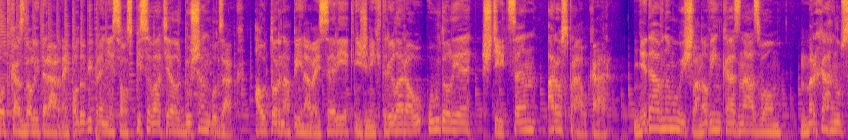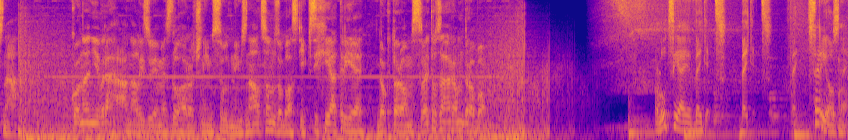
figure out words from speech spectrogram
Podcast do literárnej podoby preniesol spisovateľ Dušan Budzak, autor napínavej série knižných thrillerov Údolie, Štít sen a Rozprávkár. Nedávno mu vyšla novinka s názvom Mrcha hnusná. Konanie vraha analizujeme s dlhoročným súdnym znalcom z oblasti psychiatrie, doktorom Svetozárom Drobom. Lucia je vedec. Vedec. Seriózne.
